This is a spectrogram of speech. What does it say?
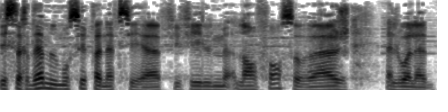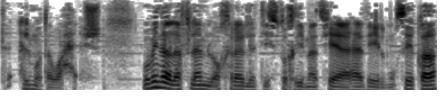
لاستخدام الموسيقى نفسها في فيلم L'Enfant sauvage الولد المتوحش. ومن الأفلام الأخرى التي استخدمت فيها هذه الموسيقى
